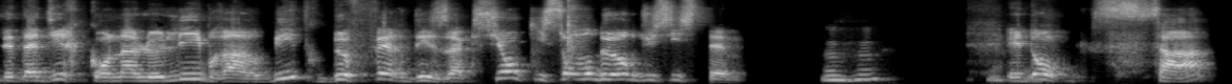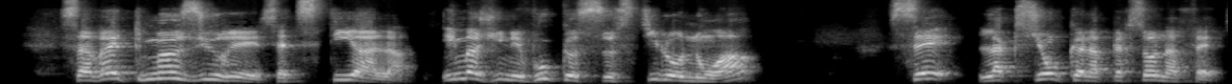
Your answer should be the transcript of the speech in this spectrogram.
C'est-à-dire qu'on a le libre arbitre de faire des actions qui sont en dehors du système. Mhm. Et donc, ça, ça va être mesuré, cette stia-là. Imaginez-vous que ce stylo noir, c'est l'action que la personne a faite.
